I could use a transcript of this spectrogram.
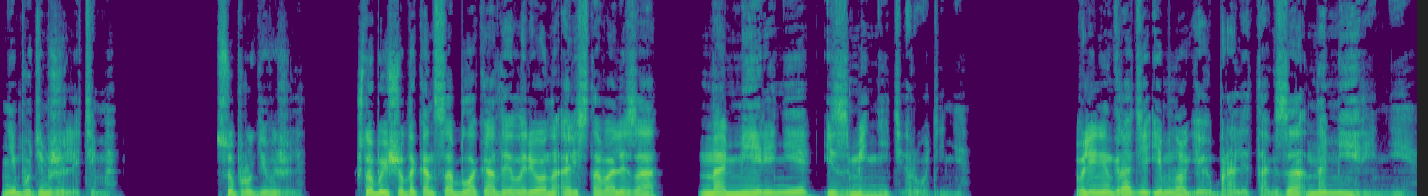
не будем жалеть и мы. Супруги выжили. Чтобы еще до конца блокады Илариона арестовали за намерение изменить родине. В Ленинграде и многих брали так за намерение,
